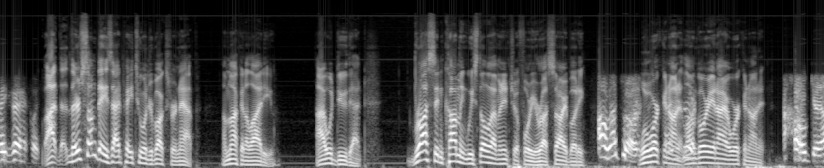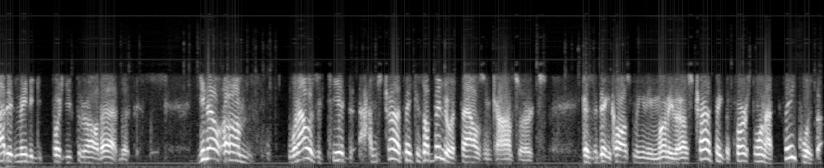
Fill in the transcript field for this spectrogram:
Exactly. I, there's some days I'd pay two hundred bucks for a nap. I'm not gonna lie to you. I would do that. Russ incoming. We still have an intro for you, Russ. Sorry, buddy. Oh, that's all right. We're working on it. How you doing? Longoria and I are working on it. Okay, I didn't mean to put you through all that, but you know, um, when I was a kid, I was trying to think because I've been to a thousand concerts because it didn't cost me any money. But I was trying to think. The first one I think was the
